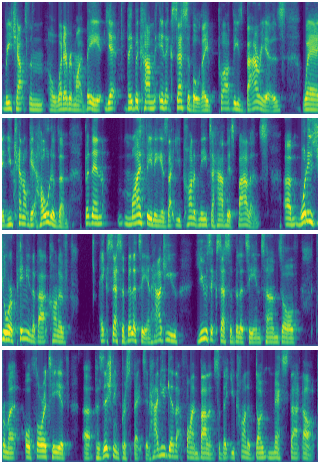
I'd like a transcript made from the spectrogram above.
reach out to them or whatever it might be yet they become inaccessible. They put up these barriers where you cannot get hold of them. But then my feeling is that you kind of need to have this balance. Um, what is your opinion about kind of accessibility and how do you use accessibility in terms of from an authoritative uh, positioning perspective? How do you get that fine balance so that you kind of don't mess that up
